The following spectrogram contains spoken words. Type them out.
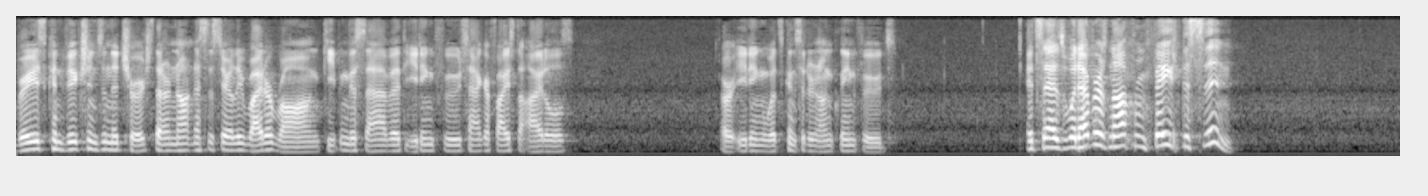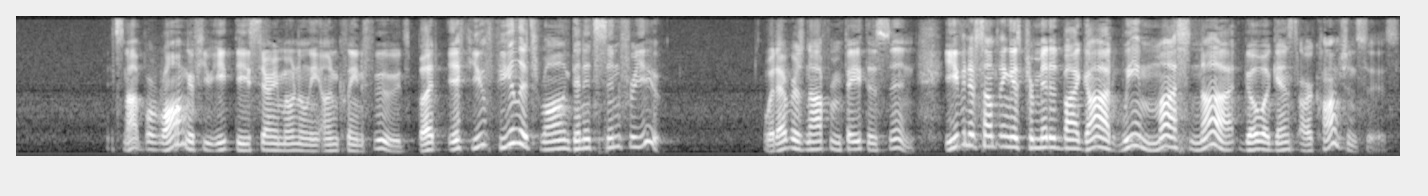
various convictions in the church that are not necessarily right or wrong, keeping the Sabbath, eating food sacrificed to idols, or eating what's considered unclean foods. It says, whatever is not from faith is sin. It's not wrong if you eat these ceremonially unclean foods, but if you feel it's wrong, then it's sin for you. Whatever is not from faith is sin. Even if something is permitted by God, we must not go against our consciences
